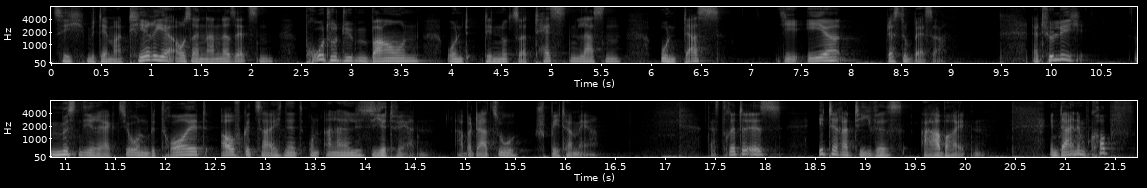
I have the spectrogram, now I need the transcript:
sich mit der Materie auseinandersetzen, Prototypen bauen und den Nutzer testen lassen und das je eher, desto besser. Natürlich müssen die Reaktionen betreut, aufgezeichnet und analysiert werden, aber dazu später mehr. Das dritte ist iteratives Arbeiten. In deinem Kopf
